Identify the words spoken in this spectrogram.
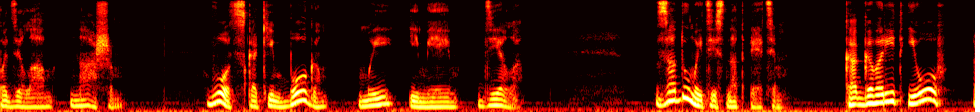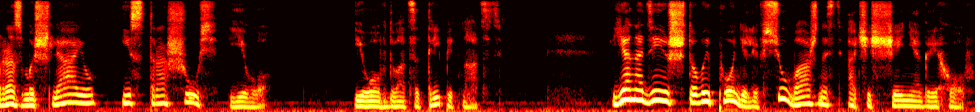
по делам нашим. Вот с каким Богом мы имеем дело. Задумайтесь над этим. Как говорит Иов, размышляю и страшусь его. Иов 23:15. Я надеюсь, что вы поняли всю важность очищения грехов.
